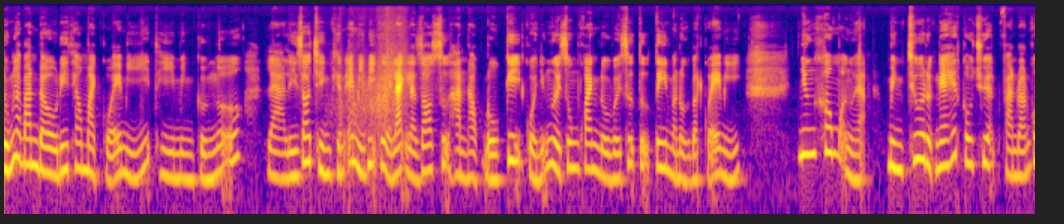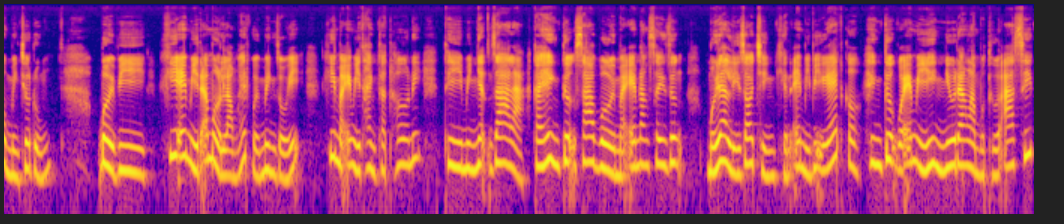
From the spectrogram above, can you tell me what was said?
Đúng là ban đầu đi theo mạch của em ý thì mình cứ ngỡ là lý do chính khiến em ý bị gửi lạnh là do sự hằn học đố kỵ của những người xung quanh đối với sự tự tin và nổi bật của em ý. Nhưng không mọi người ạ, mình chưa được nghe hết câu chuyện, phán đoán của mình chưa đúng bởi vì khi em ý đã mở lòng hết với mình rồi ý, khi mà em ý thành thật hơn ý thì mình nhận ra là cái hình tượng xa vời mà em đang xây dựng mới là lý do chính khiến em ý bị ghét cơ. Hình tượng của em ý hình như đang là một thứ axit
